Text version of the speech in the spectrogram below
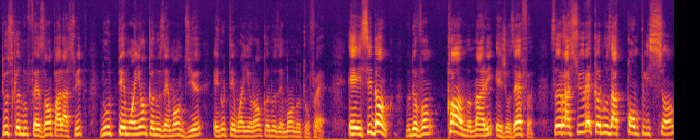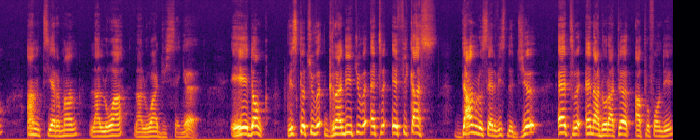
Tout ce que nous faisons par la suite, nous témoignons que nous aimons Dieu et nous témoignerons que nous aimons notre frère. Et ici donc, nous devons, comme Marie et Joseph, se rassurer que nous accomplissons entièrement la loi, la loi du Seigneur. Et donc, puisque tu veux grandir, tu veux être efficace dans le service de Dieu, être un adorateur approfondi,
